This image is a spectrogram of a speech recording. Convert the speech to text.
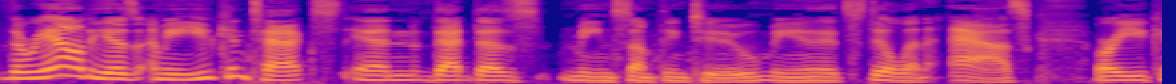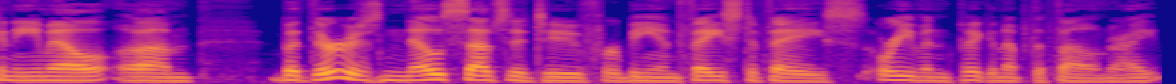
the reality is, I mean, you can text, and that does mean something too. I mean, it's still an ask, or you can email. Um, but there is no substitute for being face to face, or even picking up the phone, right?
